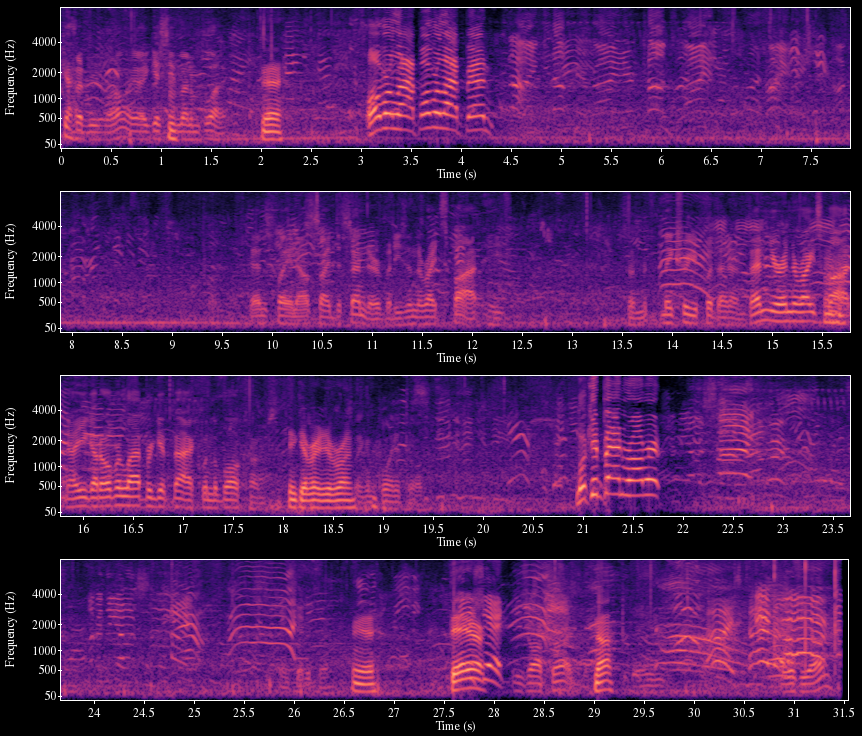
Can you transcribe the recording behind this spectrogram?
got to be. Well, I guess you let him play. Yeah. Overlap, overlap, Ben. Ben's playing outside defender, but he's in the right spot. He's so make sure you put that in. Ben, you're in the right hmm. spot. Now you got to overlap or get back when the ball comes. You get ready to run. So I can point it to him. Look at Ben, Robert. It though. Yeah. There. He's offside. No. Was he on?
